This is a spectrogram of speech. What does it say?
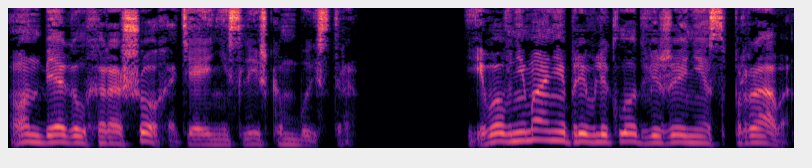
он бегал хорошо, хотя и не слишком быстро. Его внимание привлекло движение справа,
